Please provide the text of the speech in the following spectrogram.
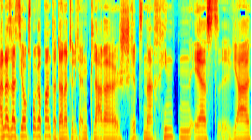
Anders als die Augsburger Panther, da natürlich ein klarer Schritt nach hinten. Erst äh, ja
